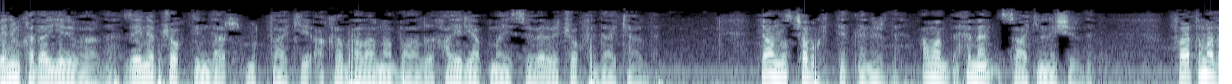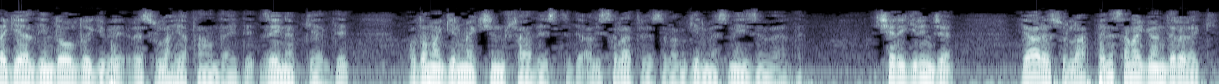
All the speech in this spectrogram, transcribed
benim kadar yeri vardı. Zeynep çok dindar, muttaki, akrabalarına bağlı, hayır yapmayı sever ve çok fedakardı. Yalnız çabuk hiddetlenirdi ama hemen sakinleşirdi. Fatıma da geldiğinde olduğu gibi Resulullah yatağındaydı. Zeynep geldi. Odama girmek için müsaade istedi. Aleyhissalatü vesselam girmesine izin verdi. İçeri girince Ya Resulullah beni sana göndererek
